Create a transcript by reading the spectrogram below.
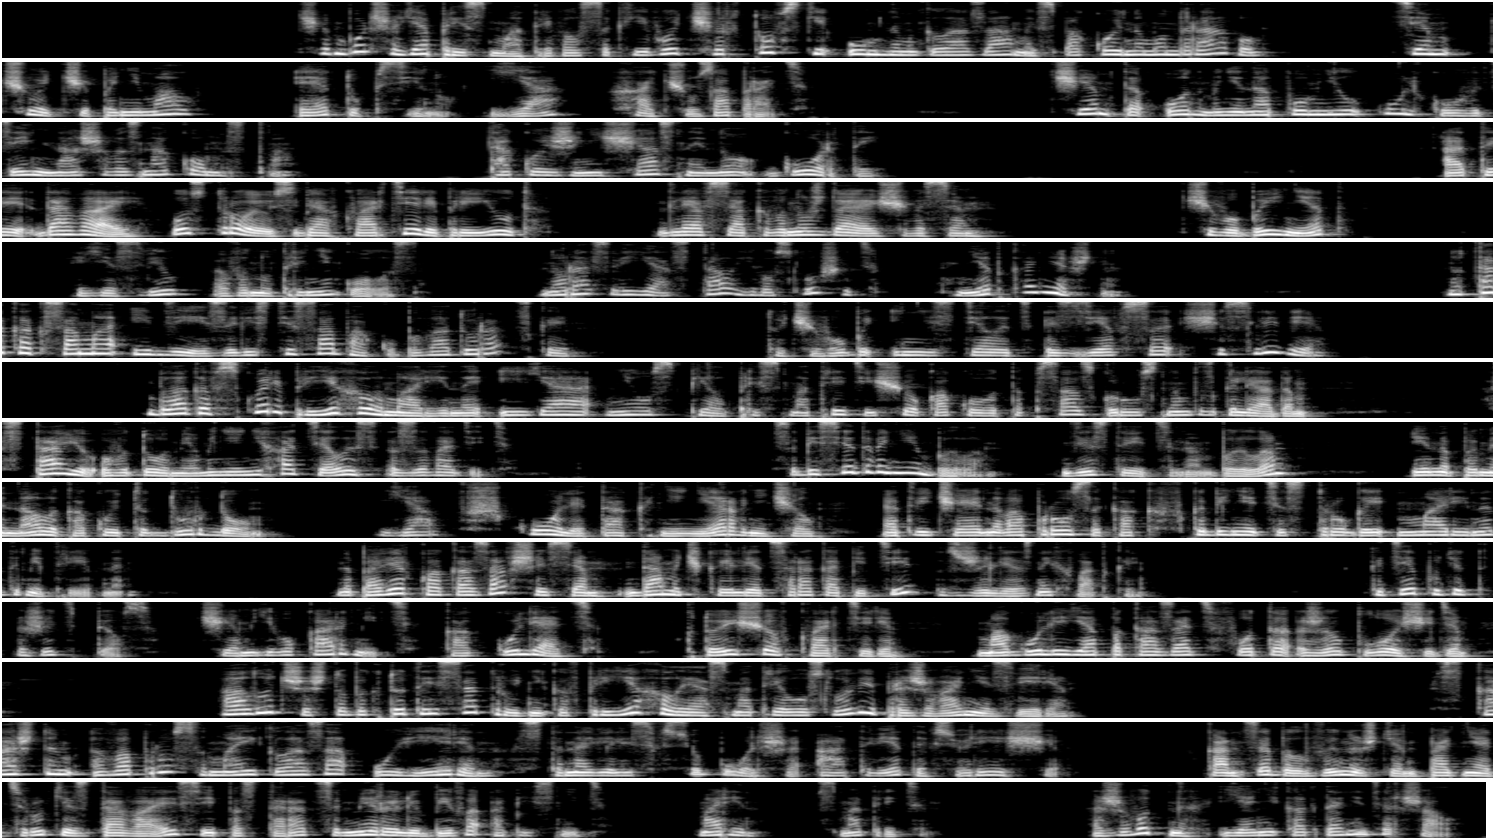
Чем больше я присматривался к его чертовски умным глазам и спокойному нраву, тем четче понимал, эту псину я хочу забрать. Чем-то он мне напомнил Ульку в день нашего знакомства. Такой же несчастный, но гордый. А ты давай, устрой у себя в квартире приют для всякого нуждающегося. Чего бы и нет. Язвил внутренний голос. Но разве я стал его слушать? Нет, конечно. Но так как сама идея завести собаку была дурацкой, то чего бы и не сделать Зевса счастливее. Благо, вскоре приехала Марина, и я не успел присмотреть еще какого-то пса с грустным взглядом. Стаю в доме мне не хотелось заводить. Собеседование было. Действительно, было. И напоминало какой-то дурдом. Я в школе так не нервничал, отвечая на вопросы, как в кабинете строгой Марины Дмитриевны на поверку оказавшейся дамочкой лет сорока пяти с железной хваткой. Где будет жить пес? Чем его кормить? Как гулять? Кто еще в квартире? Могу ли я показать фото жилплощади? А лучше, чтобы кто-то из сотрудников приехал и осмотрел условия проживания зверя. С каждым вопросом мои глаза, уверен, становились все больше, а ответы все резче. В конце был вынужден поднять руки, сдаваясь, и постараться миролюбиво объяснить. «Марин, смотрите. Животных я никогда не держал.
